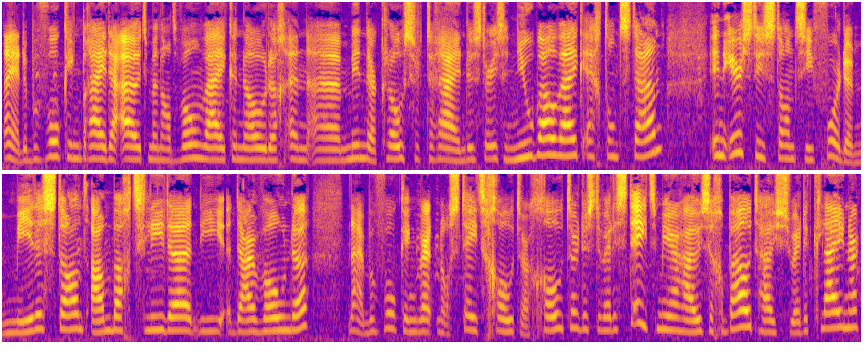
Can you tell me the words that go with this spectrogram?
Nou ja, de bevolking breidde uit, men had woonwijken nodig en eh, minder kloosterterrein. Dus er is een nieuwbouwwijk echt ontstaan. In eerste instantie voor de middenstand, ambachtslieden die daar woonden. Nou, de bevolking werd nog steeds groter, groter. Dus er werden steeds meer huizen gebouwd. Huisjes werden kleiner.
